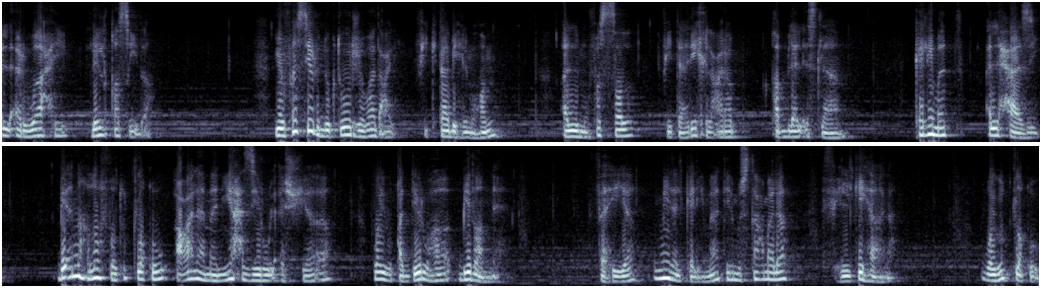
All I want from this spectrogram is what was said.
الأرواحي للقصيدة. يفسر الدكتور جواد علي في كتابه المهم المفصل في تاريخ العرب قبل الإسلام كلمة الحازي بأنها لفظة تطلق على من يحزر الأشياء ويقدرها بظنه فهي من الكلمات المستعملة في الكهانة ويطلق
